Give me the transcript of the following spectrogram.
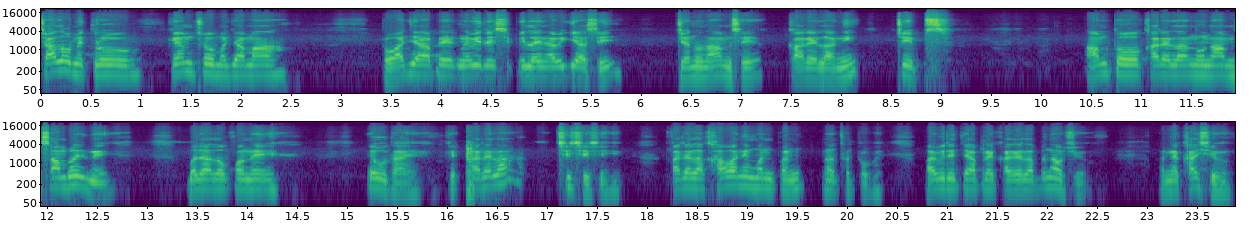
ચાલો મિત્રો, કેમ છો મજામાં? તો આજે આપણે એક નવી રેસીપી લઈને આવી ગયા છીએ, જેનું નામ છે કારેલાની ચિપ્સ. આમ તો કારેલાનું નામ સાંભળીને બધા લોકોને એવું થાય કે કારેલા, છી છી છી, કારેલા ખાવાની મન પણ ન થતું હોય. આવી રીતે આપણે કારેલા બનાવશું અને ખાઈશું.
